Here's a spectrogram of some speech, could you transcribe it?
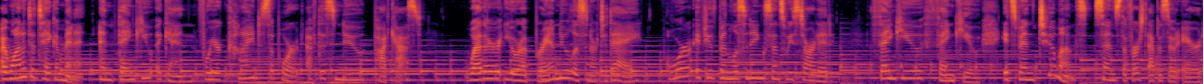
I wanted to take a minute and thank you again for your kind support of this new podcast. Whether you're a brand new listener today, or if you've been listening since we started, Thank you, thank you. It's been two months since the first episode aired,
